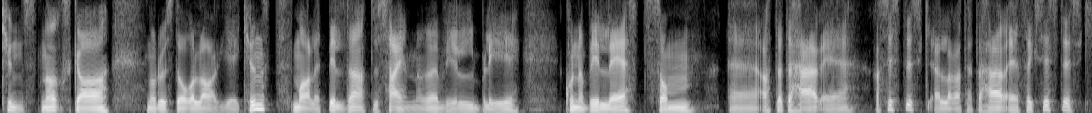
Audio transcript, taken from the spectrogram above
kunstner skal, når du står og lager kunst, male et bilde, at du seinere vil bli, kunne bli lest som eh, at dette her er rasistisk, eller at dette her er sexistisk,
